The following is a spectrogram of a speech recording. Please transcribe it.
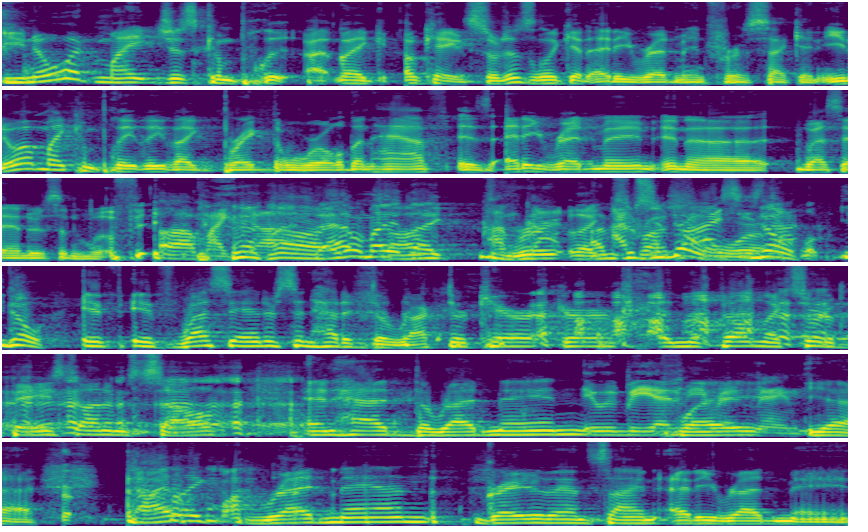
You know what might just complete uh, like okay, so just look at Eddie Redmayne for a second. You know what might completely like break the world in half is Eddie Redmayne in a Wes Anderson movie. Oh my god. that might like I'm ru- glad- like I'm crush surprised the he's world. not- You know, if if Wes Anderson had a director character in the film, like sort of based on himself, and had the Redmayne, It would be Eddie play, Redmayne. Yeah, I like Redman greater than sign Eddie Redmayne,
